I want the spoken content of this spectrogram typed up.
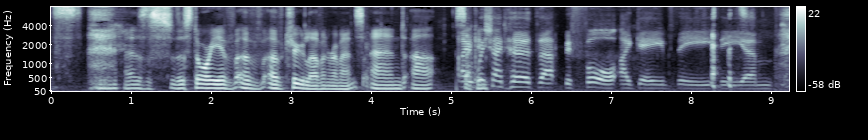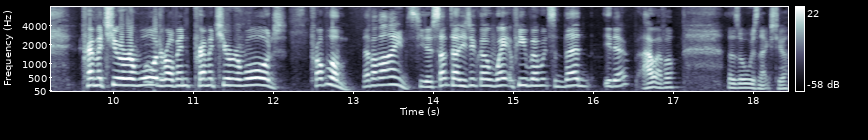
see. It's, that's the story of, of, of true love and romance. And uh, second, I wish I'd heard that before I gave the the um, premature award, Robin. Premature award. Problem. Never mind. You know, sometimes you just got to wait a few moments and then, you know. However, there's always next year.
